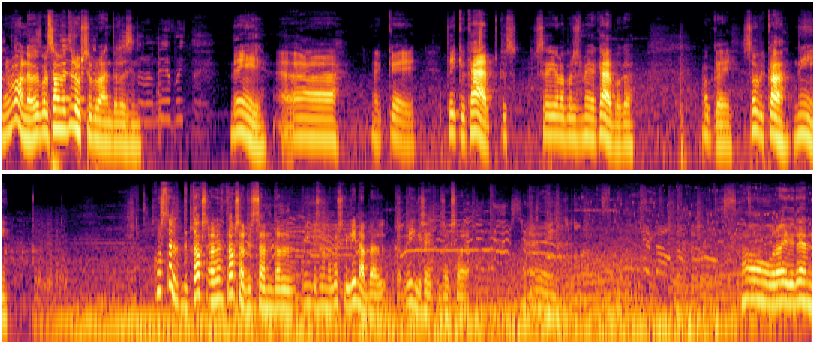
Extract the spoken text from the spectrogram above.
normaalne, võib-olla saame guy. tüdruksõbra endale siin. Nii äh,, okei okay., take a cab, kas see ei ole päris meie cab, aga okei okay., sobib ka, nii. kus tal need taks-, need taksod vist on tal mingisugune kuskil linna peal ringi sõitmiseks või? ei. Alrighty then.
